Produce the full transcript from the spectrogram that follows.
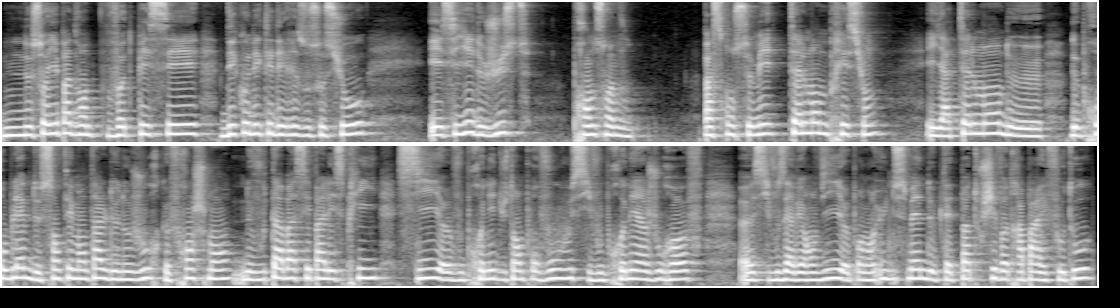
ne soyez pas devant votre PC, déconnectez des réseaux sociaux et essayez de juste prendre soin de vous. Parce qu'on se met tellement de pression et il y a tellement de, problèmes de santé mentale de nos jours que franchement, ne vous tabassez pas l'esprit si euh, vous prenez du temps pour vous, si vous prenez un jour off, si vous avez envie pendant une semaine de peut-être pas toucher votre appareil photo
